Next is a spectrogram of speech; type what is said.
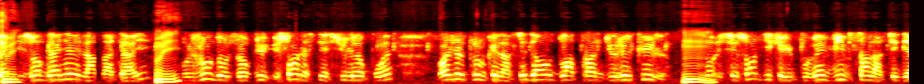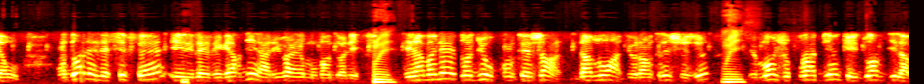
Mais ils ont gagné la bataille. Au jour d'aujourd'hui, ils sont restés sur leur point. Moi, je trouve que la CDAO doit prendre du recul. Hmm. Ils se sont dit qu'ils pouvaient vivre sans la CDAO on doit les laisser faire et les regarder arriver à un moment donné. Et la manière dont dit au contingent danois de rentrer chez eux, et moi je crois bien qu'ils doivent dire la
